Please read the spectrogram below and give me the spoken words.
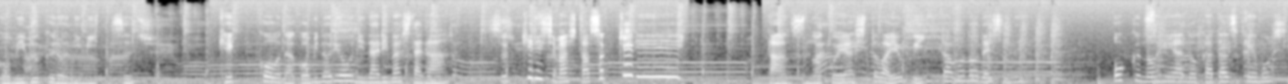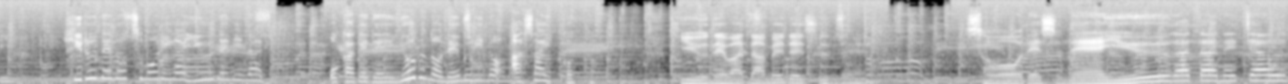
ゴミ袋に3つ。結構なゴミの量になりましたがすっきりしました。すっきり!タンスの肥やしとはよく言ったものですね。奥の部屋の片付けもし昼寝のつもりが夕寝になりおかげで夜の眠りの浅いこと。夕寝はダメですねそうですね夕方寝ちゃう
